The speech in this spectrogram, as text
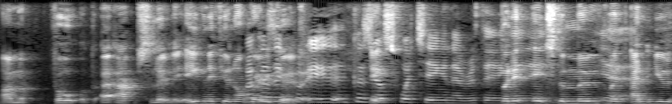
I'm a For uh, absolutely, even if you're not very Because good. because you're sweating and everything. But it, and it's the movement yeah. and you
